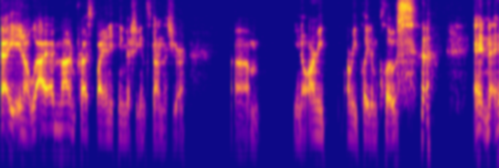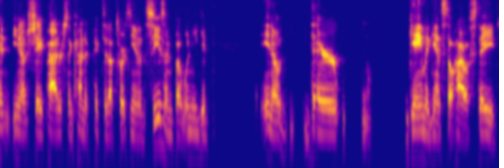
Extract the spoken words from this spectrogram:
I, you know, I, am not impressed by anything Michigan's done this year. Um, you know, Army Army played them close. and and you know Shea Patterson kind of picked it up towards the end of the season. But when you get, you know, their game against Ohio State,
